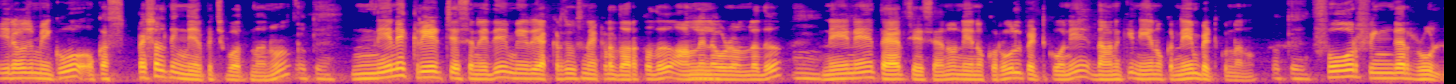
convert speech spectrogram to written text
ఈరోజు మీకు ఒక స్పెషల్ థింగ్ నేర్పించబోతున్నాను. నేనే క్రియేట్ చేశాను ఇది మీరు ఎక్కడ చూసినా ఎక్కడ దొరకదు ఆన్లైన్లో కూడా ఉండదు. నేనే తయారు చేశాను నేను ఒక రూల్ పెట్టుకొని దానికి నేను ఒక నేమ్ పెట్టుకున్నాను. Four finger rule.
